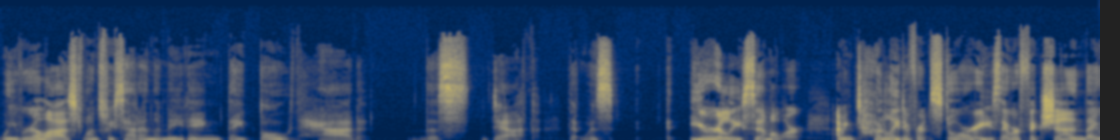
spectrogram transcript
We realized once we sat in the meeting, they both had this death that was eerily similar. I mean, totally different stories. They were fiction. They,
